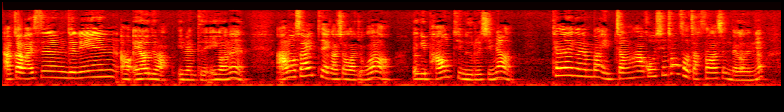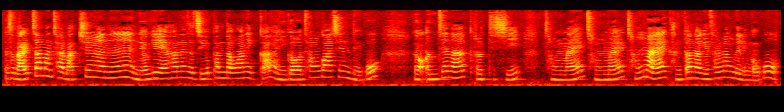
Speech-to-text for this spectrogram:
아까 말씀드린 어, airdrop 이벤트 이거는 아모 사이트에 가셔가지고요 여기 bounty 누르시면 텔레그램방 입장하고 신청서 작성하시면 되거든요. 그래서 날짜만 잘 맞추면은 여기에 한해서 지급한다고 하니까 이거 참고하시면 되고 언제나 그렇듯이 정말 정말 정말 간단하게 설명드린 거고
